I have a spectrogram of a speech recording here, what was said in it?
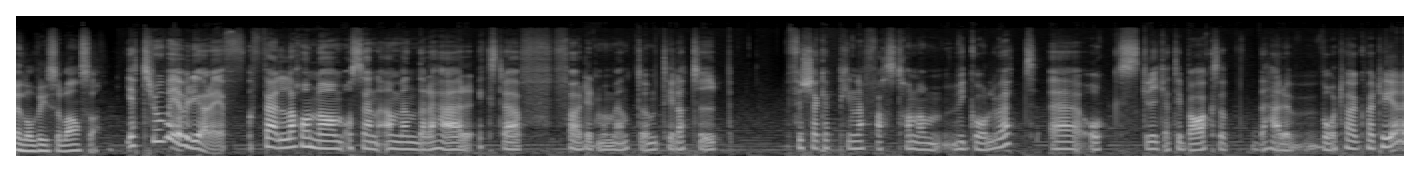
eller vice versa. jag tror vad jag vill göra är att fälla honom och sen använda det här extra fördelmomentum till att typ försöka pinna fast honom vid golvet eh, och skrika tillbaks att det här är vårt högkvarter.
